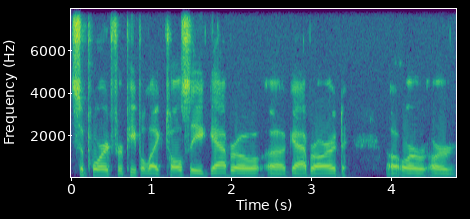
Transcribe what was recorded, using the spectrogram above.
support for people like Tulsi Gabbard, uh, Gabbard or, or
